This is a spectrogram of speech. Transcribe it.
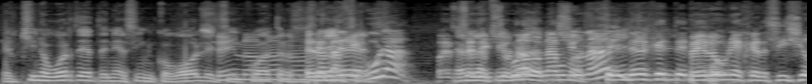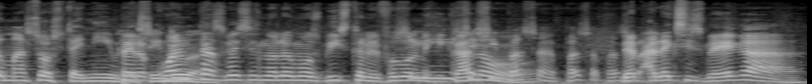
el chino Huerta ya tenía cinco goles Sí, y no, cuatro no, no. Era la figura, pues, Era la seleccionado figura nacional. Tendrá que tener Pero- un ejercicio más sostenible. Pero sin ¿cuántas duda. veces no lo hemos visto en el fútbol Sí, mexicano? sí, sí, pasa, pasa, pasa. De Alexis Vega,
